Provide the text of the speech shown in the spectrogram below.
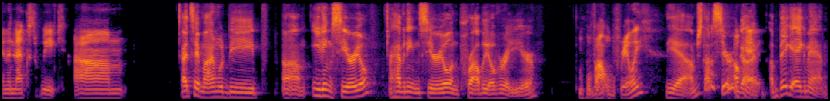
in the next week. Um, I'd say mine would be um, eating cereal. I haven't eaten cereal in probably over a year. wow, really? Yeah, I'm just not a cereal guy. A big egg man.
